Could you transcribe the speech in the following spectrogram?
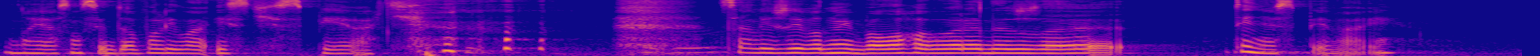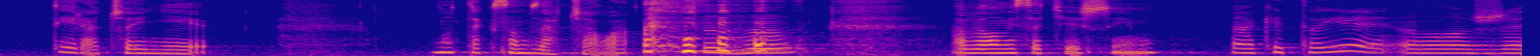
No ja som si dovolila ísť spievať. Mm-hmm. Celý život mi bolo hovorené, že ty nespievaj ty radšej nie. No tak som začala. Uh-huh. a veľmi sa teším. A A aké to je, že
